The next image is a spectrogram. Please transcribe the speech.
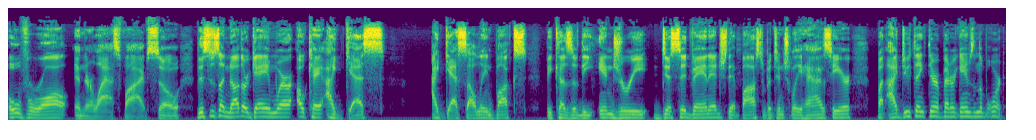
overall in their last five. So this is another game where, okay, I guess I guess I'll lean Bucks because of the injury disadvantage that Boston potentially has here. But I do think there are better games on the board.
